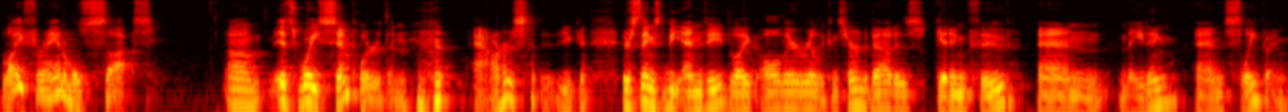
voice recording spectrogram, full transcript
Life for animals sucks. Um, it's way simpler than ours. You can there's things to be envied. Like all they're really concerned about is getting food and mating and sleeping,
